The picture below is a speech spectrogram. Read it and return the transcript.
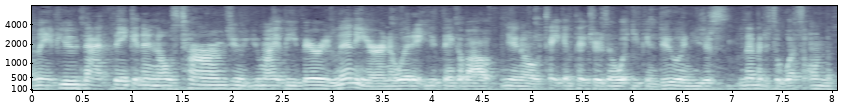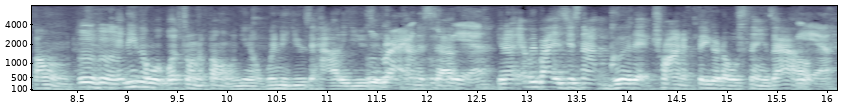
I mean, if you're not thinking in those terms, you you might be very linear in the way that you think about, you know, taking pictures and what you can do, and you just limit it to what's on the phone. And even with what's on the phone, you know, when to use it, how to use it, Mm-hmm. Right. that kind of stuff. Yeah. You know, everybody's just not good at trying to figure those things out. Yeah.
